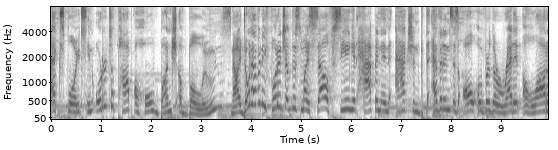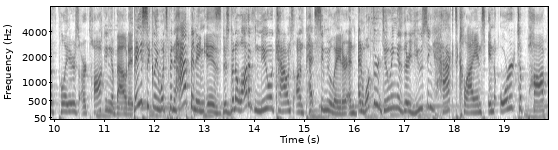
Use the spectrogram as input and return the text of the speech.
exploits in order to pop a whole bunch of balloons. Now, I don't have any footage of this myself, seeing it happen in action, but the evidence is all over the Reddit lot of players are talking about it. Basically, what's been happening is there's been a lot of new accounts on Pet Simulator, and, and what they're doing is they're using hacked clients in order to pop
